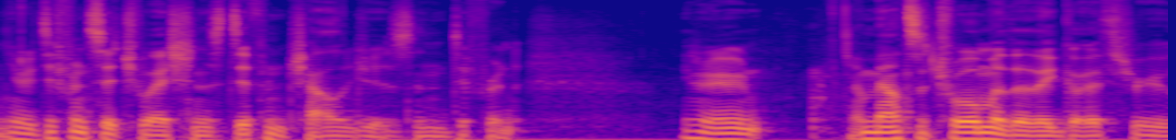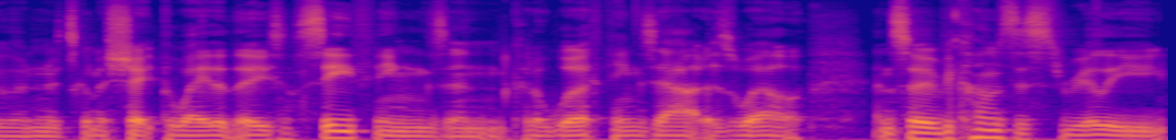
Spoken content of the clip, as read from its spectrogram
you know, different situations, different challenges, and different, you know, amounts of trauma that they go through and it's going to shape the way that they see things and kind of work things out as well. And so it becomes this really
